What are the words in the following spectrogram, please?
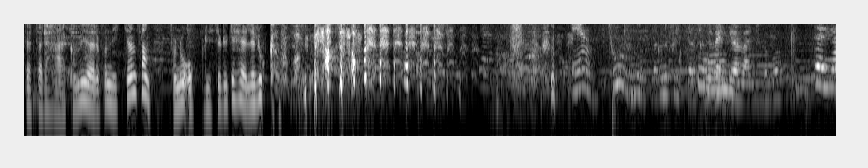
Dette det her kan vi gjøre på nytt igjen, han. For nå opplyser du ikke hele lokalet om hva vi prater om. En, to. Og så kan du velge hvem vei du skal gå. Denne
